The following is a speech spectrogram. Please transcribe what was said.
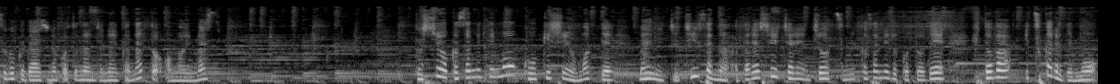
すごく大事なことなんじゃないかなと思います。年を重ねても好奇心を持って毎日小さな新しいチャレンジを積み重ねることで人はいつからでも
